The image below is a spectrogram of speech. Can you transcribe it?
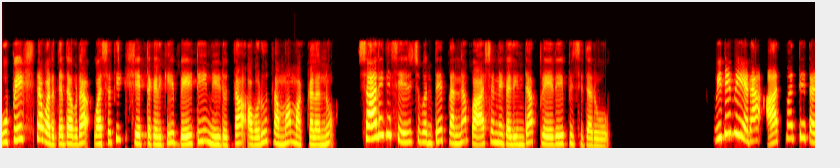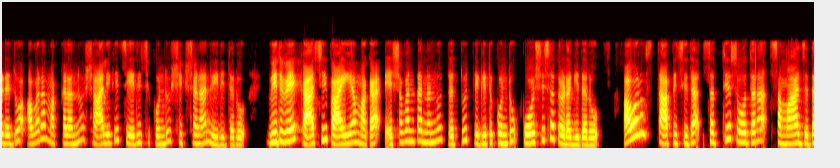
ಉಪೇಕ್ಷಿತ ವರ್ಗದವರ ವಸತಿ ಕ್ಷೇತ್ರಗಳಿಗೆ ಭೇಟಿ ನೀಡುತ್ತಾ ಅವರು ತಮ್ಮ ಮಕ್ಕಳನ್ನು ಶಾಲೆಗೆ ಸೇರಿಸುವಂತೆ ತನ್ನ ಭಾಷಣಗಳಿಂದ ಪ್ರೇರೇಪಿಸಿದರು. ವಿಧವೆಯರ ಆತ್ಮಹತ್ಯೆ ತಡೆದು ಅವರ ಮಕ್ಕಳನ್ನು ಶಾಲೆಗೆ ಸೇರಿಸಿಕೊಂಡು ಶಿಕ್ಷಣ ನೀಡಿದರು. ವಿಧವೆ ಕಾಶಿಬಾಯಿಯ ಮಗ ಯಶವಂತನನ್ನು ದತ್ತು ತೆಗೆದುಕೊಂಡು ಪೋಷಿಸತೊಡಗಿದರು. ಅವರು ಸ್ಥಾಪಿಸಿದ ಸತ್ಯಶೋಧನ ಸಮಾಜದ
